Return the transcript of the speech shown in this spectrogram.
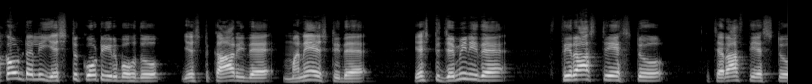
ಅಕೌಂಟಲ್ಲಿ ಎಷ್ಟು ಕೋಟಿ ಇರಬಹುದು? ಎಷ್ಟು ಕಾರ್ ಇದೆ? ಮನೆ ಎಷ್ಟಿದೆ? ಎಷ್ಟು ಜಮೀನಿದೆ ಸ್ಥಿರಾಸ್ತಿ ಎಷ್ಟು? ಚರಾಸ್ತಿ ಎಷ್ಟು?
